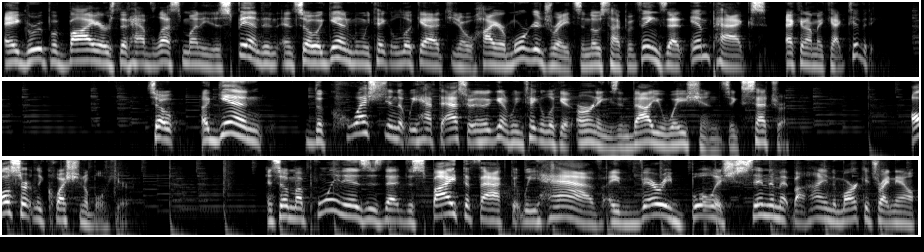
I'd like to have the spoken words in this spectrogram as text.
a group of buyers that have less money to spend. And, and so again, when we take a look at you know higher mortgage rates and those type of things, that impacts economic activity. So again, the question that we have to ask, and again, when you take a look at earnings and valuations, etc., all certainly questionable here. And so my point is is that despite the fact that we have a very bullish sentiment behind the markets right now,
